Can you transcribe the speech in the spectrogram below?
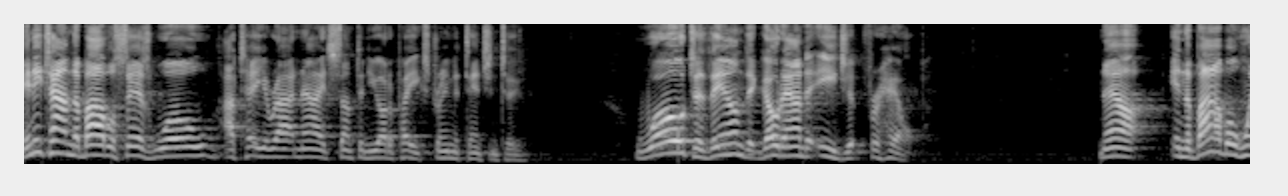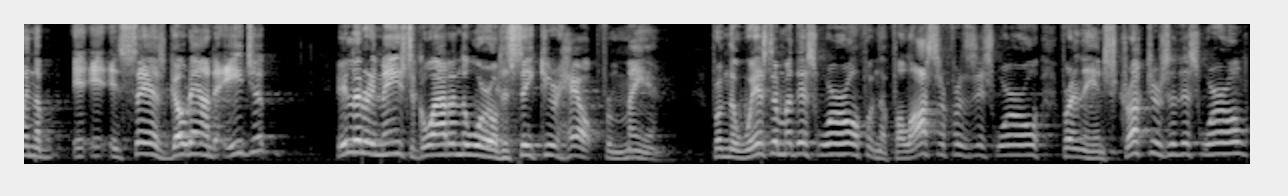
Anytime the Bible says woe, I tell you right now, it's something you ought to pay extreme attention to. Woe to them that go down to Egypt for help. Now, in the Bible, when the, it, it says go down to Egypt, it literally means to go out in the world to seek your help from man, from the wisdom of this world, from the philosophers of this world, from the instructors of this world.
